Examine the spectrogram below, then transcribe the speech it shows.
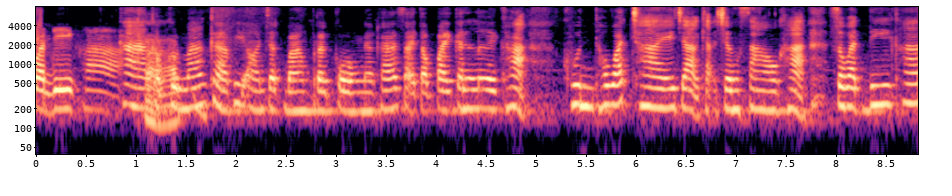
วัสดีค่ะ ค่ะ ครับ ขอบคุณมากค่ะ พี่ออนจากบางประกงนะคะ สายต่อไปกันเลยค่ะ คุณทวัชชัยจากฉะเชิงเซาค่ะ สวัสดีค่ะ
